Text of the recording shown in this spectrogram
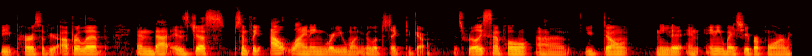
the purse of your upper lip, and that is just simply outlining where you want your lipstick to go. It's really simple. Uh, you don't need it in any way, shape, or form.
